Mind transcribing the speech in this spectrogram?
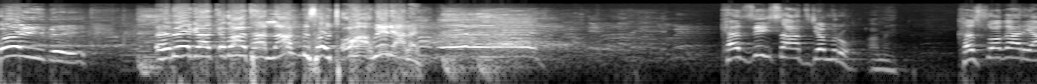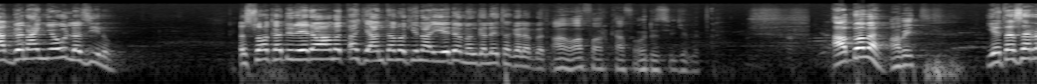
ወይኔ እኔ ጋር ቅባት አለ። አንድ ሰው ጮኸ አሜን ያለኝ ከዚህ ሰዓት ጀምሮ አሜን ከእሷ ጋር ያገናኘው ለዚህ ነው። እሷ ከድሬዳዋ መጣች፣ የአንተ መኪና እየሄደ መንገድ ላይ ተገለበጠ። አዎ አፋር ካፋ ወደዚህ እየመጣ አበበ አቤት የተሰራ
